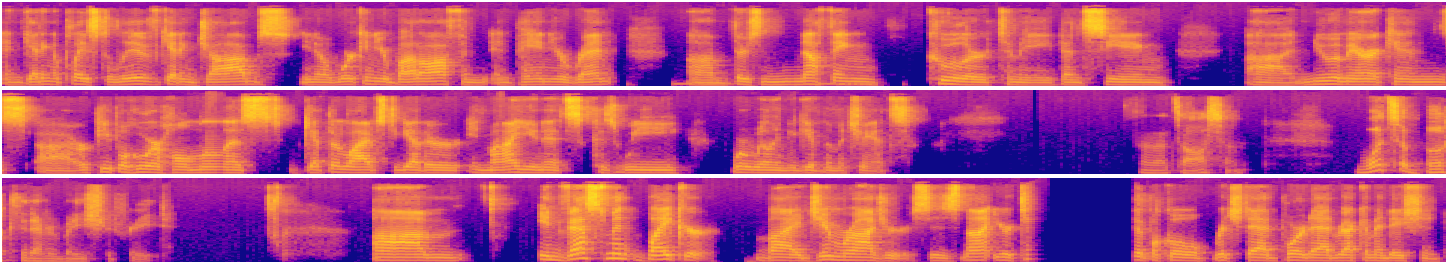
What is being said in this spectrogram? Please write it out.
and getting a place to live, getting jobs, you know, working your butt off and, and paying your rent. Um, there's nothing cooler to me than seeing uh, new Americans uh, or people who are homeless get their lives together in my units because we were willing to give them a chance. Oh, that's awesome. What's a book that everybody should read? Um, Investment Biker by Jim Rogers is not your typical rich dad poor dad recommendation.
